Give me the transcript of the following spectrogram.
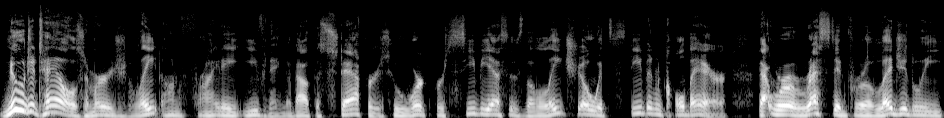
New details emerged late on Friday evening about the staffers who work for CBS's The Late Show with Stephen Colbert that were arrested for allegedly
